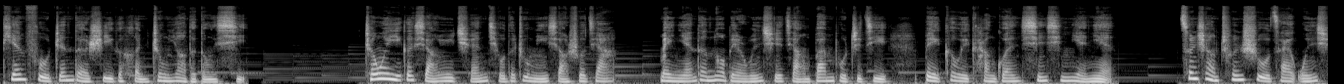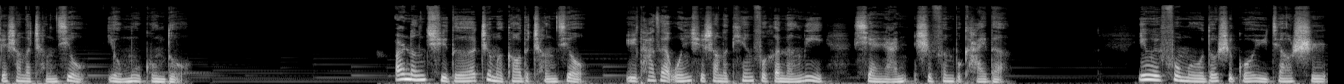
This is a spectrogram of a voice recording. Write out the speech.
天赋真的是一个很重要的东西。成为一个享誉全球的著名小说家，每年的诺贝尔文学奖颁布之际，被各位看官心心念念。村上春树在文学上的成就有目共睹，而能取得这么高的成就，与他在文学上的天赋和能力显然是分不开的。因为父母都是国语教师，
